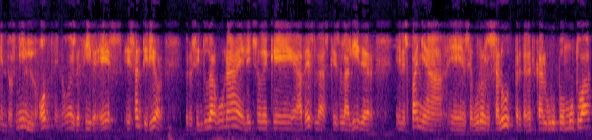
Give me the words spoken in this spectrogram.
en 2011, ¿no? Es decir, es, es anterior, pero sin duda alguna el hecho de que Adeslas, que es la líder en España en seguros de salud, pertenezca al grupo Mutua,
